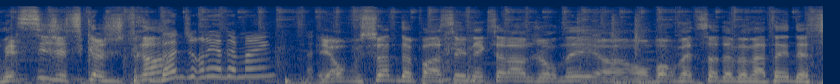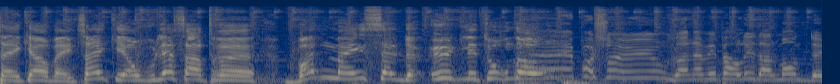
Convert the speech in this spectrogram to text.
Merci Jessica Jutra. Bonne journée à demain. Et on vous souhaite de passer une excellente journée. Euh, on va remettre ça demain matin de 5h25 et on vous laisse entre euh, bonnes mains celle de Hugues Les Tourneaux. Eh, pas sûr. Vous en avez parlé dans le monde de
